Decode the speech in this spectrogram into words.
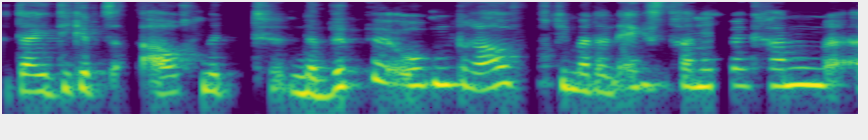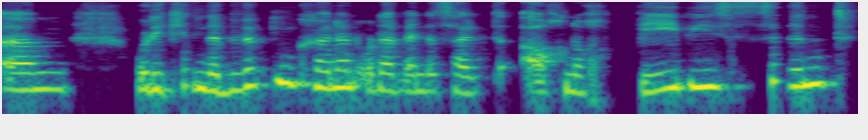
da, die gibt's auch mit einer Wippe obendrauf, die man dann extra nehmen kann, ähm, wo die Kinder wippen können. Oder wenn das halt auch noch Babys sind,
